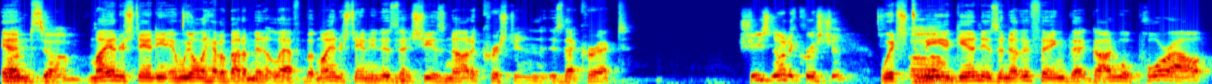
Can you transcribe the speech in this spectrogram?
And but, um, my understanding, and we only have about a minute left, but my understanding is that she is not a Christian. Is that correct? She's not a Christian. which to me Um, again is another thing that God will pour out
